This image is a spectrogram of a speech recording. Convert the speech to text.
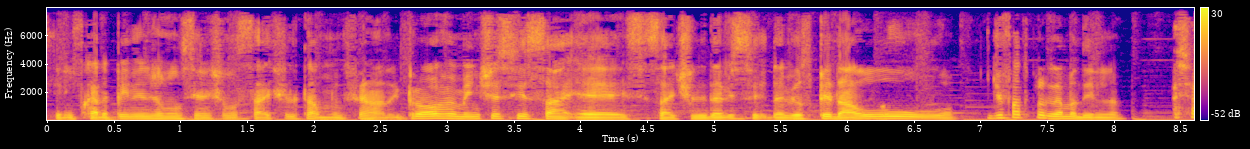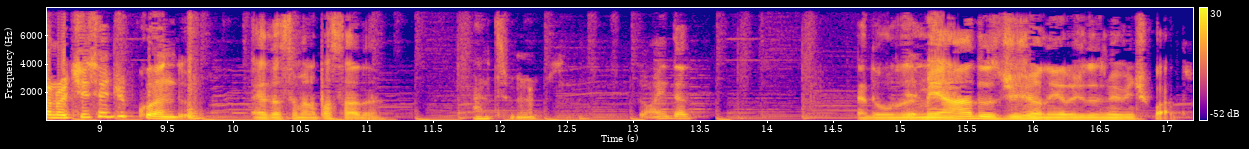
Se ele ficar dependendo de anunciante no site, ele tá muito ferrado. E provavelmente esse, é, esse site ele deve, ser, deve hospedar o. De fato, o programa dele, né? Essa notícia é de quando? É da semana passada. Ah, da semana passada. Então ainda. É do é. meados de janeiro de 2024.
